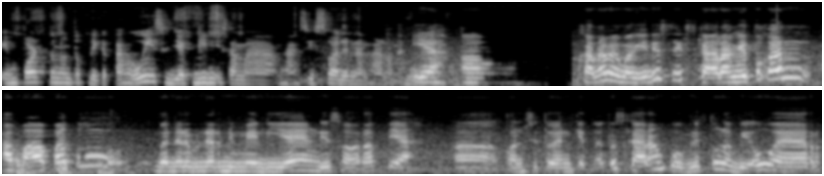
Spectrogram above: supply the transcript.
important untuk diketahui sejak dini sama mahasiswa dan anak-anak muda. Iya, um, karena memang ini sih sekarang itu kan apa-apa tuh benar-benar di media yang disorot ya uh, konstituen kita tuh sekarang publik tuh lebih aware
